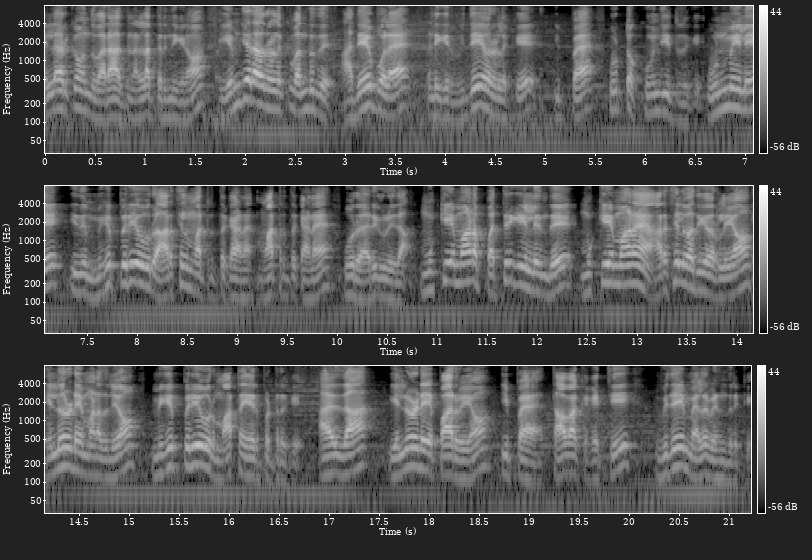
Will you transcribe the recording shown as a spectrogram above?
எல்லாருக்கும் வந்து வராது. நல்லா தெரிஞ்சுக்கணும். எம்ஜிஆர் அவர்களுக்கு வந்தது. அதே போல நடிகர் விஜய் அவர்களுக்கு இப்ப கூட்டம் குவிஞ்சிட்டு இருக்கு உண்மையிலே இது மிகப்பெரிய ஒரு அரசியல் மாற்றத்துக்கான மாற்றத்துக்கான ஒரு அறிகுறி தான் முக்கியமான பத்திரிகையிலிருந்து முக்கியமான அரசியல்வாதிகளையும் எல்லோருடைய மனதிலையும் மிகப்பெரிய ஒரு மாற்றம் ஏற்பட்டிருக்கு. அதுதான் எல்லோருடைய பார்வையும் இப்ப தாவாக்க கட்சி விஜய் மேல விழுந்திருக்கு.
